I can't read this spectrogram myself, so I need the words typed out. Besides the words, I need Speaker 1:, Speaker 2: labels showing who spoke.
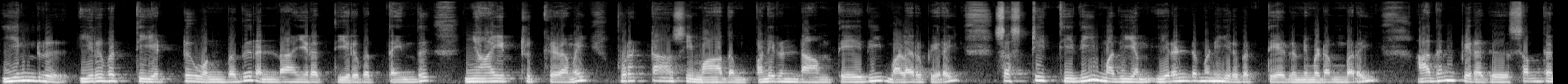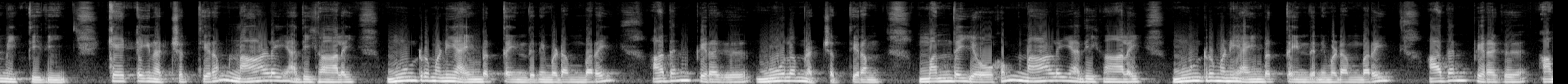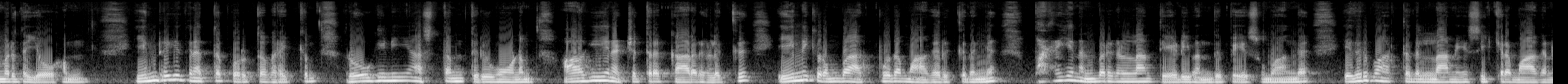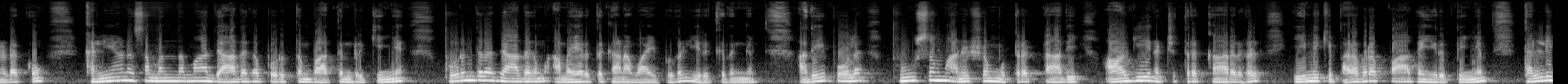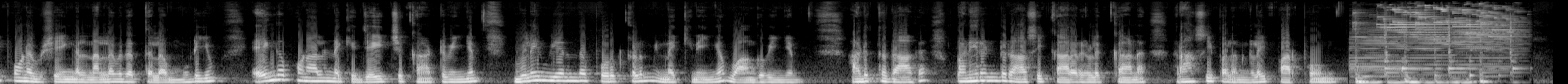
Speaker 1: இன்று இருபத்தி எட்டு ஒன்பது ரெண்டாயிரத்தி இருபத்தைந்து ஞாயிற்றுக்கிழமை புரட்டாசி மாதம் பனிரெண்டாம் தேதி வளர்பிறை சஷ்டி திதி மதியம் இரண்டு மணி இருபத்தேழு நிமிடம் வரை. அதன் பிறகு சப்தமி திதி கேட்டை நட்சத்திரம் நாளை அதிகாலை மூன்று மணி ஐம்பத்தைந்து நிமிடம் வரை. அதன் பிறகு மூலம் நட்சத்திரம் மந்த யோகம் நாளை அதிகாலை மூன்று மணி ஐம்பத்தைந்து நிமிடம் வரை. அதன் பிறகு அமிர்த யோகம். இன்றைய தினத்தை பொறுத்த வரைக்கும் ரோகிணி அஸ்தம் திருவோணம் ஆகிய நட்சத்திரக்காரர்களுக்கு இன்னைக்கு ரொம்ப அற்புதமாக இருக்குதுங்க. பழைய நண்பர்கள்லாம் தேடி வந்து பேசுவாங்க. எதிர்பார்த்ததெல்லாமே சீக்கிரமாக நடக்கும். கல்யாண சம்பந்தமாக ஜாதக பொருத்தம் பார்த்துட்டு இருக்கீங்க பொருந்துகிற ஜாதகம் அமையறதுக்கான வாய்ப்புகள் இருக்குதுங்க. அதே போல் பூசம் அனுஷம் உத்திரட்டாதி ஆகிய நட்சத்திரக்காரர்கள் இன்னைக்கு பரபரப்பாக இருப்பீங்க. தள்ளி போன விஷயங்கள் நல்ல விதத்தில் முடியும். எங்கே போனாலும் இன்னைக்கு ஜெயிச்சு காட்டுவீங்க. விலை உயர்ந்த பொருட்களும் இன்னைக்கு நீங்கள் வாங்குவீங்க. அடுத்ததாக பனிரெண்டு ராசிக்காரர்களுக்கான ராசி பலன்களை பார்ப்போம்.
